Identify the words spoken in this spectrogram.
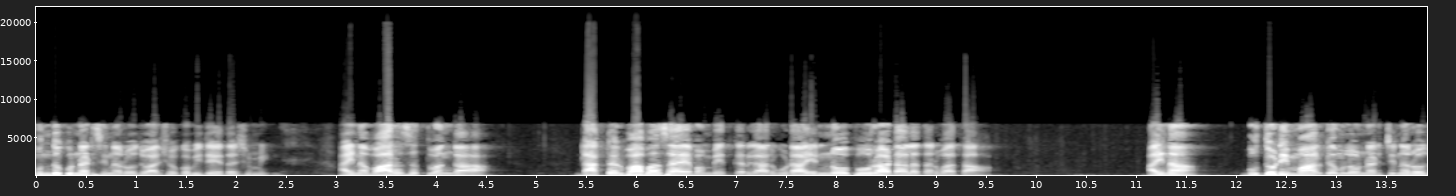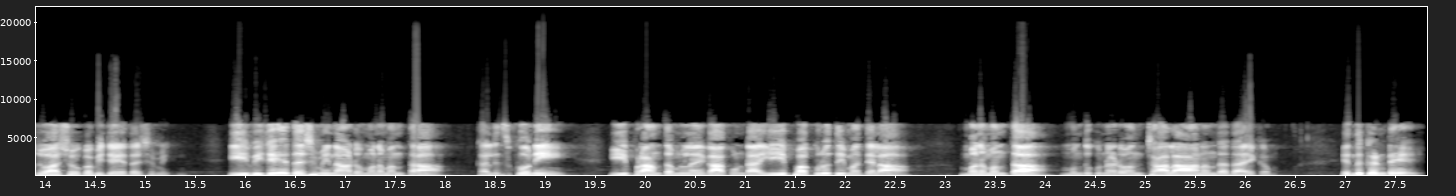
ముందుకు నడిచిన రోజు అశోక విజయదశమి. ఆయన వారసత్వంగా డాక్టర్ బాబాసాహెబ్ అంబేద్కర్ గారు కూడా ఎన్నో పోరాటాల తర్వాత ఆయన బుద్ధుడి మార్గంలో నడిచిన రోజు అశోక విజయదశమి. ఈ విజయదశమి నాడు మనమంతా కలుసుకొని ఈ ప్రాంతంలోనే కాకుండా ఈ ప్రకృతి మధ్యలో మనమంతా ముందుకు నడవడం చాలా ఆనందదాయకం. ఎందుకంటే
